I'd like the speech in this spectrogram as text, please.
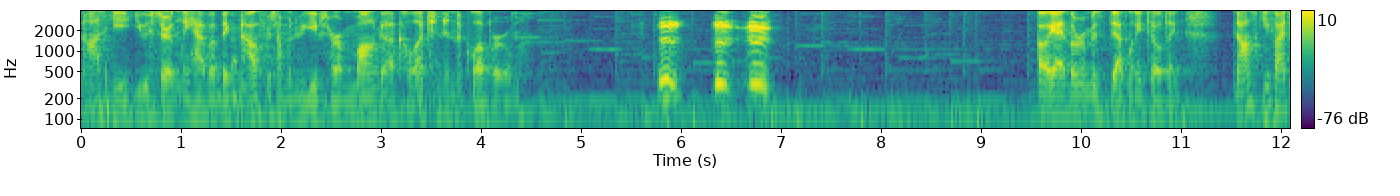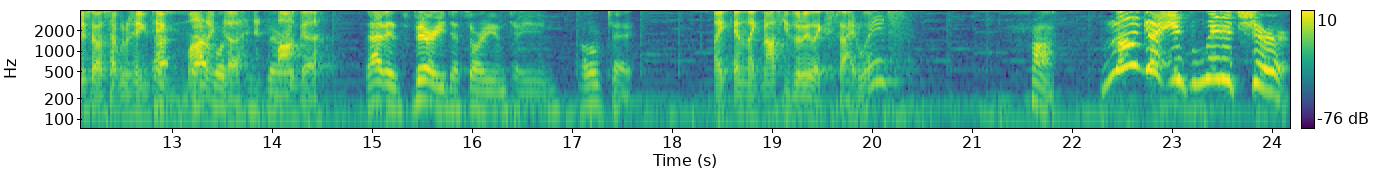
Natsuki, you certainly have a big Okay. mouth for someone who keeps her manga collection in the club room. Mm, mm, mm. Oh yeah, the room is definitely tilting. Natsuki finds herself stuck between That- saying that manga and very- manga. that is very disorientating. Okay. Like and like Natsuki's literally like sideways. Huh. Manga is literature!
